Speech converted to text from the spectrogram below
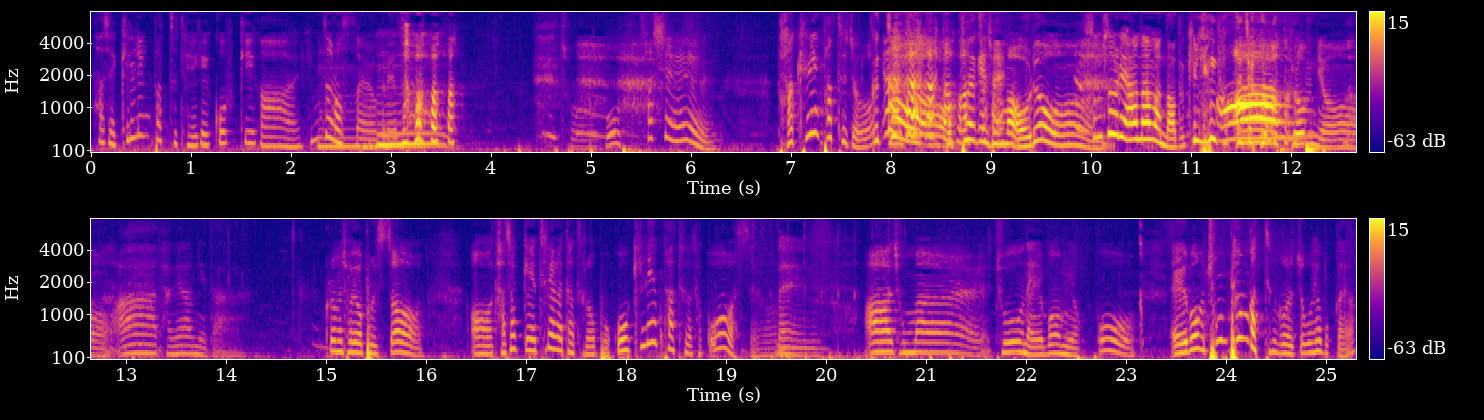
사실 killing part 되게 꼽기가 힘들었어요. 음. 그래서 그렇죠. 뭐 사실 다 killing part죠. 그쵸. 덕후에겐 정말 어려운. 숨소리 하나만 나와도 killing part죠. 아, 그럼요. 아, 당연합니다. 그러면 저희가 벌써 어, 다섯 개의 트랙을 다 들어보고 killing part도 다 꼽아봤어요. 네. 아, 정말 좋은 앨범이었고 앨범 총평 같은 걸 조금 해볼까요?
